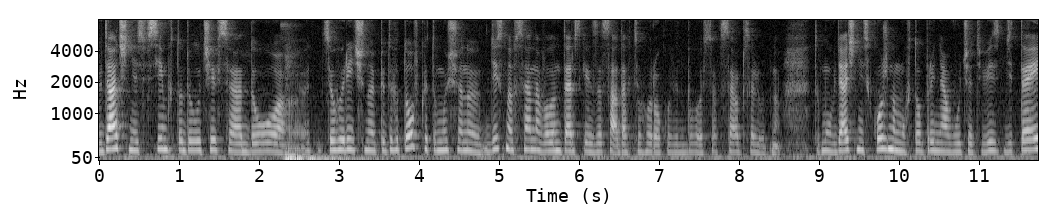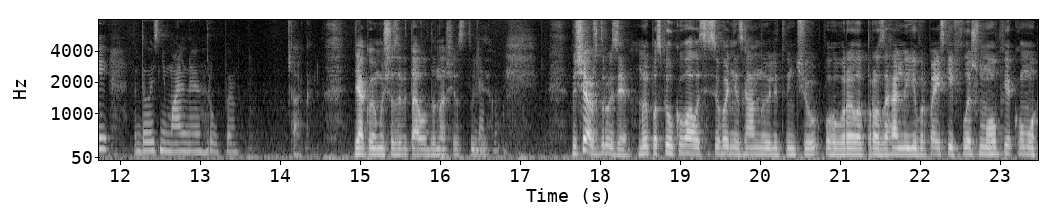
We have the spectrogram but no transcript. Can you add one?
вдячність всім, хто долучився до цьогорічної підготовки, тому що ну, дійсно все на волонтерських засадах цього року відбулося, все абсолютно. Тому вдячність кожному, хто прийняв участь від дітей до знімальної групи. Так. Дякуємо, що завітали до нашої студії. Дякую. Ну що ж, друзі, ми поспілкувалися сьогодні з Ганною Літвінчук, поговорили про загальноєвропейський флешмоб, в якому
